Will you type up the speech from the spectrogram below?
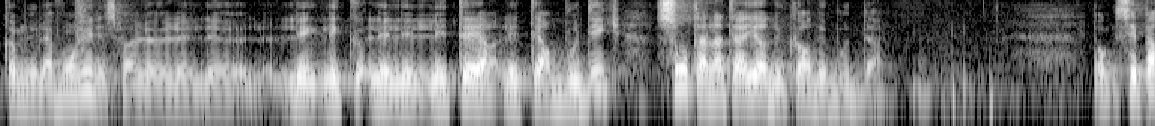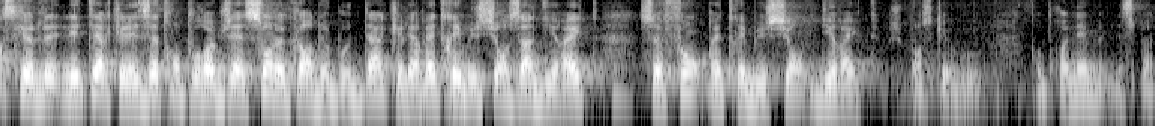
comme nous l'avons vu, n'est-ce pas, les, terres, les terres bouddhiques sont à l'intérieur du corps de Bouddha. Donc c'est parce que les terres que les êtres ont pour objet sont le corps de Bouddha que les rétributions indirectes se font rétributions directes. Je pense que vous comprenez, n'est-ce pas?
